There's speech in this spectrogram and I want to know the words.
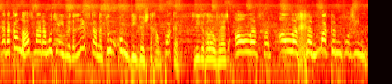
nou, dan kan dat, maar dan moet je even met een lift daar naartoe om die dus te gaan pakken. Is niet te geloven, hij is alle, van alle gemakken voorzien.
